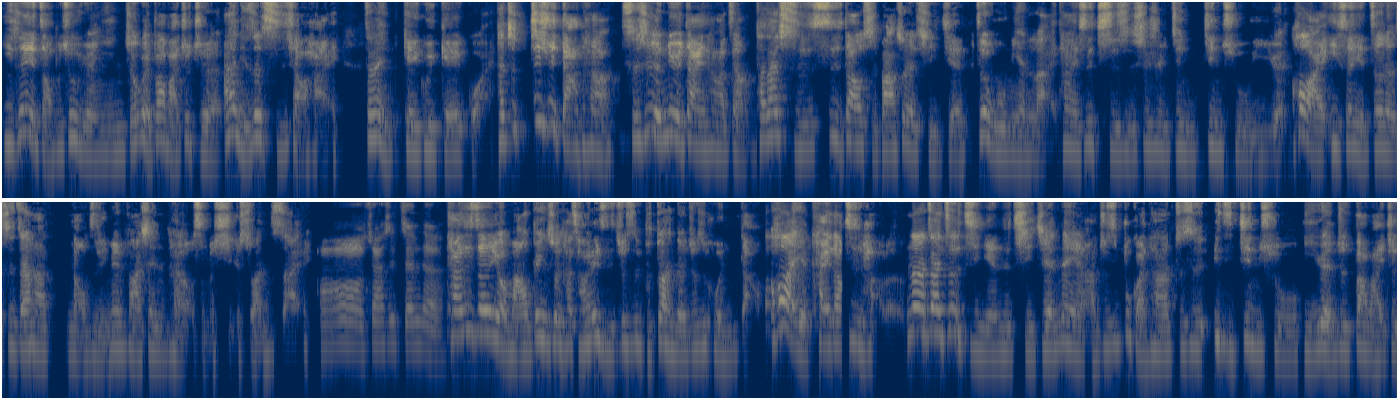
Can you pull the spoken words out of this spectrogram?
医生也找不出原因。酒鬼爸爸就觉得，啊，你这死小孩。在那里给鬼给拐，他就继续打他，持续的虐待他。这样，他在十四到十八岁的期间，这五年来，他还是持续续续进进出医院。后来医生也真的是在他脑子里面发现他有什么血栓塞。哦，所以他是真的，他是真的有毛病，所以他才会一直就是不断的就是昏倒。后来也开刀治好了。那在这几年的期间内啊，就是不管他就是一直进出医院，就是爸爸就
